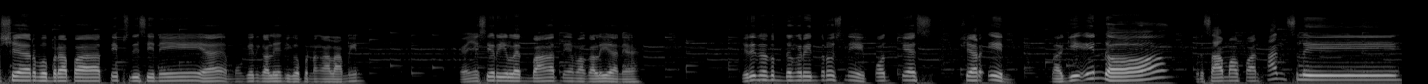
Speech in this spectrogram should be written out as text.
share beberapa tips di sini ya. Mungkin kalian juga pernah ngalamin. Kayaknya sih relate banget nih sama kalian ya. Jadi tetap dengerin terus nih podcast Share In. Bagiin dong bersama Van Hansli.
